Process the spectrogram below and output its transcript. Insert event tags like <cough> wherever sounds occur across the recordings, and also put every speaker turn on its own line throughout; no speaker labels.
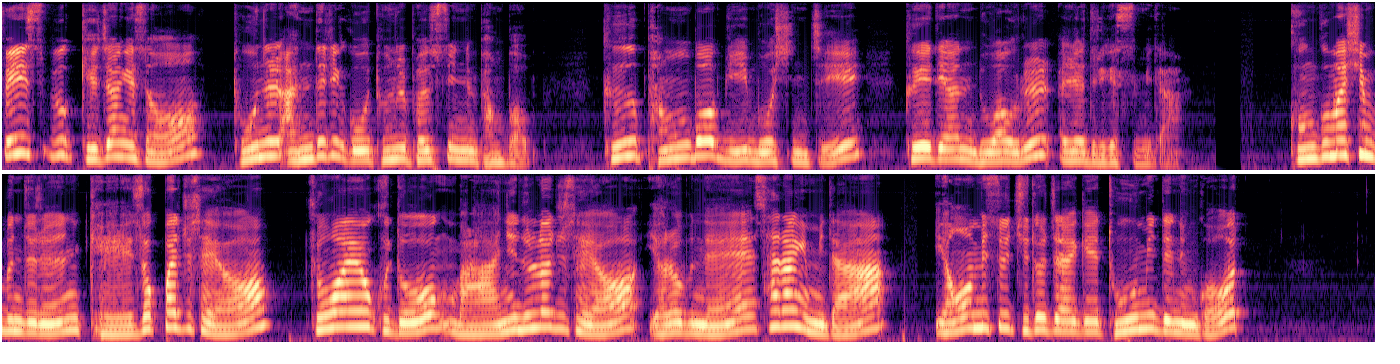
페이스북 계정에서 돈을 안 들이고 돈을 벌 수 있는 방법, 그 방법이 무엇인지 그에 대한 노하우를 알려드리겠습니다. 궁금하신 분들은 계속 봐주세요. 좋아요, 구독 많이 눌러주세요. 여러분의 사랑입니다. 영어미술 지도자에게 도움이 되는 곳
